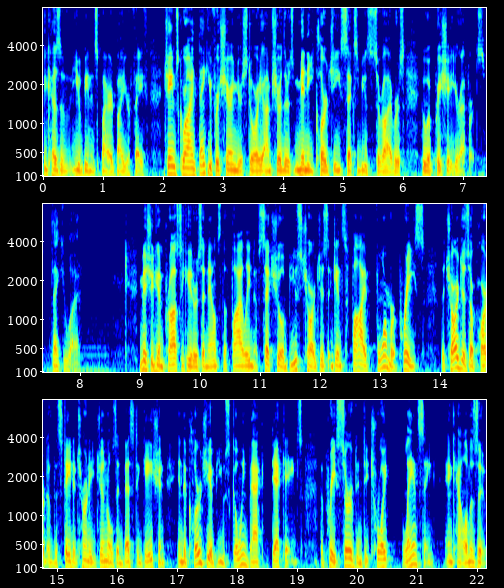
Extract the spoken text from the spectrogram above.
because of you being inspired by your faith. James Grein, thank you for sharing your story. I'm sure there's many clergy sex abuse survivors who appreciate your efforts. Thank you, Wyatt. Michigan prosecutors announced the filing of sexual abuse charges against five former priests. The charges are part of the state attorney general's investigation into clergy abuse going back decades. The priests served in Detroit, Lansing, and Kalamazoo.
